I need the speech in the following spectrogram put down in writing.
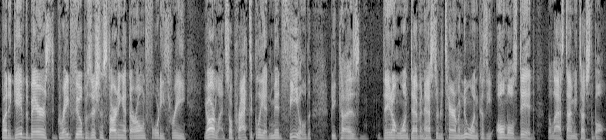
but it gave the Bears great field position starting at their own 43 yard line, so practically at midfield because they don't want Devin Hester to tear him a new one because he almost did the last time he touched the ball.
